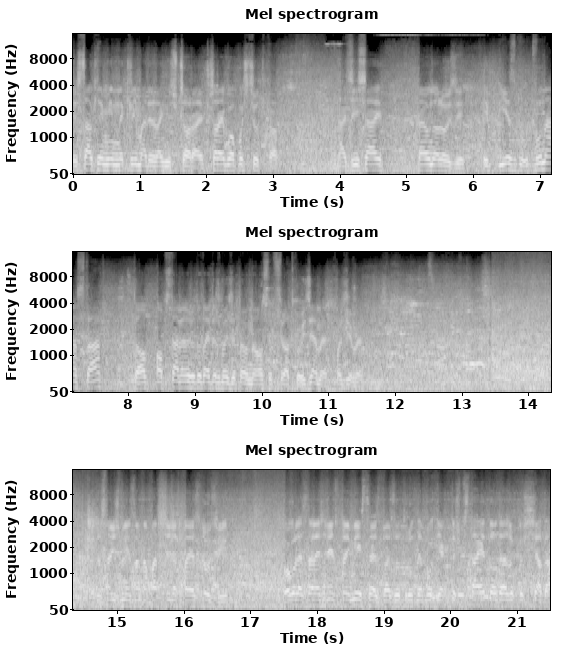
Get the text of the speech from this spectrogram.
Jest całkiem inny klimat jednak niż wczoraj. Wczoraj było puściutko. A dzisiaj pełno ludzi. I jest 12, to obstawiam, że tutaj też będzie pełno osób w środku. Idziemy, chodzimy. Dostaliśmy jedzonko, patrzcie ile tutaj jest ludzi. W ogóle znalezienie tutaj miejsca jest bardzo trudne, bo jak ktoś wstaje, to od razu ktoś siada.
